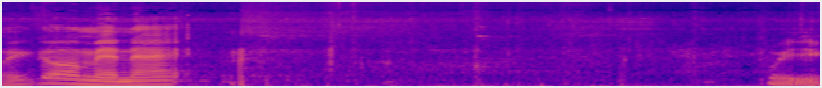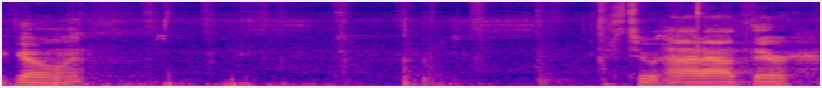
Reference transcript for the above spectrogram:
Where you going, Midnight? Where you going? It's too hot out there?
